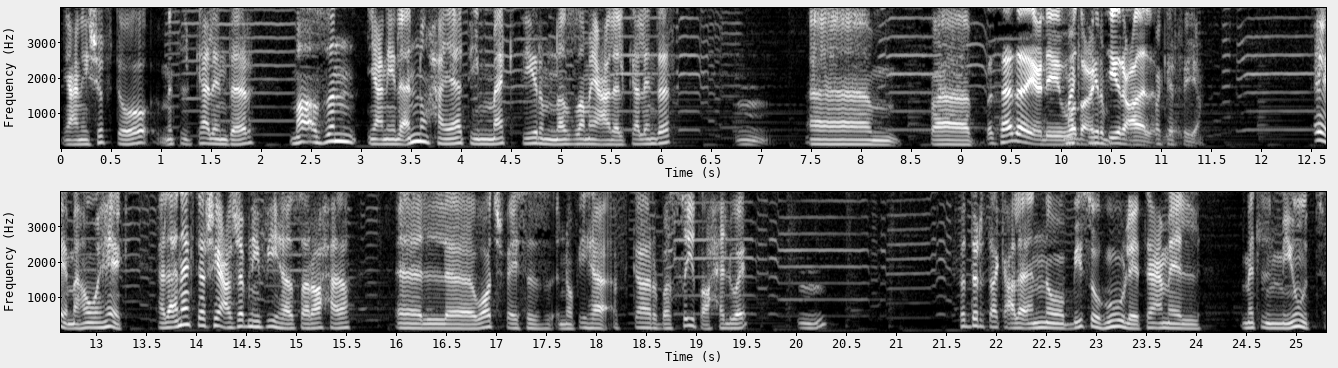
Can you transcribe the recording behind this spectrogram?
يعني شفته مثل calendar ما أظن يعني لأنه حياتي ما كتير منظمة على ال calendar. أم ف بس هذا يعني وضع كتير كثير عالم فكر فيها. إيه ما هو هيك. هلا أنا أكثر شيء عجبني فيها صراحة ال watch faces إنه فيها أفكار بسيطة حلوة. مم. قدرتك على أنه بسهولة تعمل مثل mute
